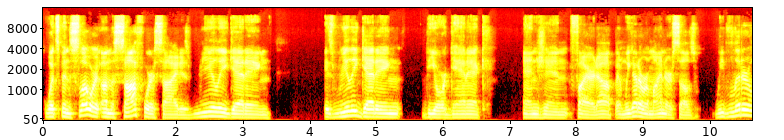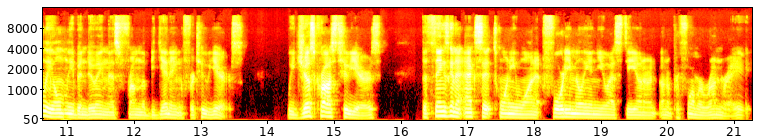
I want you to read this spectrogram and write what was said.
what's been slower on the software side is really getting is really getting the organic engine fired up and we got to remind ourselves we've literally only been doing this from the beginning for 2 years we just crossed 2 years. The thing's going to exit 21 at 40 million USD on a on a pro forma run rate.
